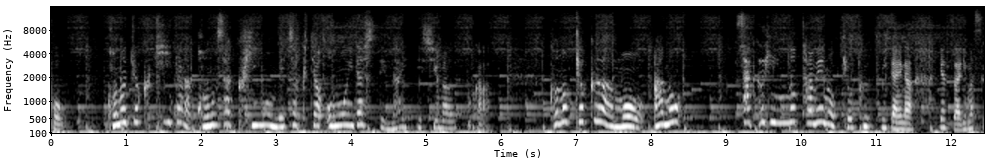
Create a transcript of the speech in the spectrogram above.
こうこの曲聴いたらこの作品をめちゃくちゃ思い出して泣いてしまうとかこの曲はもうあの作品のための曲みたいなやつあります？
